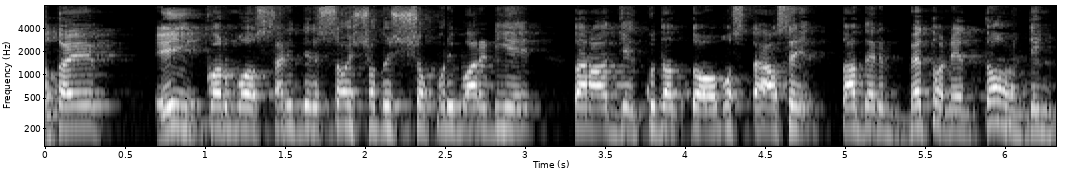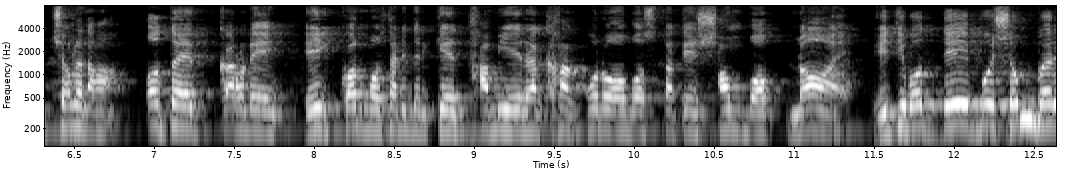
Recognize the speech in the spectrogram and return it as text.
অতএব এই কর্মচারীদের ছয় সদস্য পরিবার নিয়ে তারা যে ক্ষুধার্ত অবস্থায় আছে, তাদের বেতনে দশ দিন চলে না। অতএব কারণে এই কর্মচারীদেরকে থামিয়ে রাখা কোনো অবস্থাতে সম্ভব নয়। ইতিমধ্যে বৈষম্যের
